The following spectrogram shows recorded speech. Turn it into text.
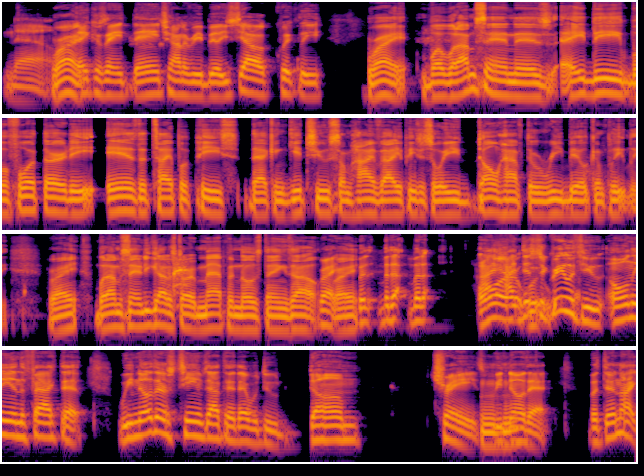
now. Right. Lakers ain't they ain't trying to rebuild. You see how quickly Right. But what I'm saying is AD before 30 is the type of piece that can get you some high value pieces so where you don't have to rebuild completely. Right. But I'm saying you got to start mapping those things out. Right. right. But but but I, I disagree with you only in the fact that we know there's teams out there that would do dumb trades. We Mhm. know that. But they're not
